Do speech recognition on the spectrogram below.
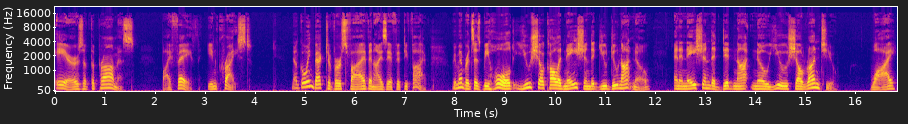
heirs of the promise by faith in Christ. Now, going back to verse 5 in Isaiah 55, remember it says, Behold, you shall call a nation that you do not know, and a nation that did not know you shall run to you. Why?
